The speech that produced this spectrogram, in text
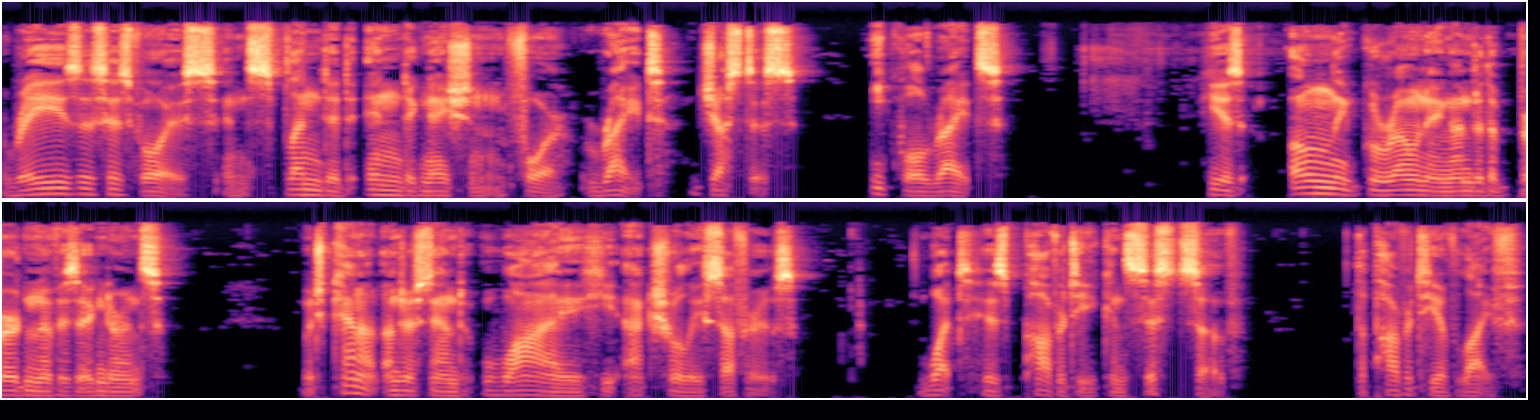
raises his voice in splendid indignation for right, justice, equal rights, he is only groaning under the burden of his ignorance, which cannot understand why he actually suffers, what his poverty consists of, the poverty of life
